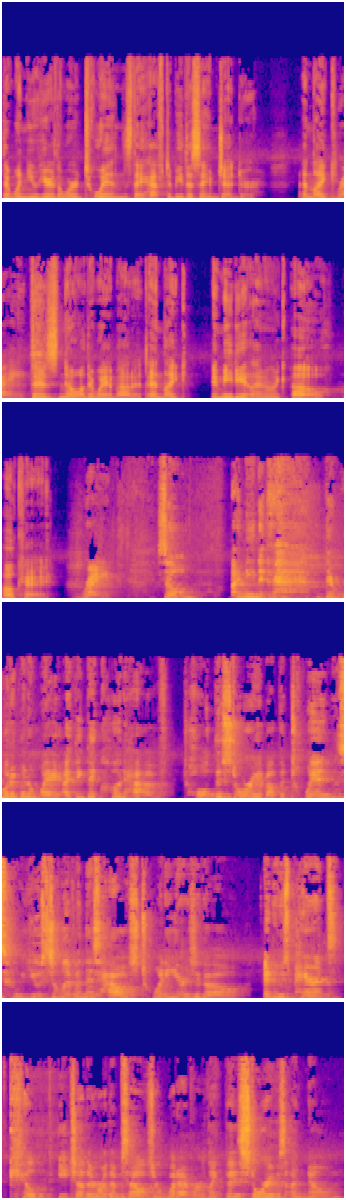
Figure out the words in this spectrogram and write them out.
that when you hear the word twins, they have to be the same gender. And like, Right. there's no other way about it. And like, immediately I'm like, oh, okay. Right. So, I mean, there would have been a way. I think they could have told the story about the twins who used to live in this house 20 years ago and whose parents killed each other or themselves or whatever. Like, the story was unknown.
